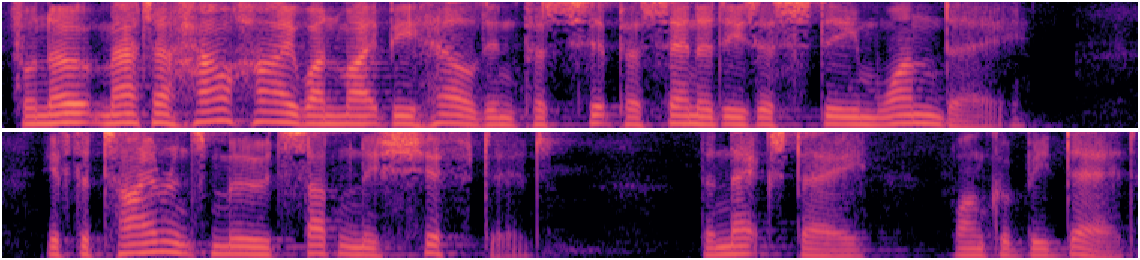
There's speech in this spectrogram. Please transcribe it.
For no matter how high one might be held in Pasenadi's esteem one day, if the tyrant's mood suddenly shifted, the next day one could be dead.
